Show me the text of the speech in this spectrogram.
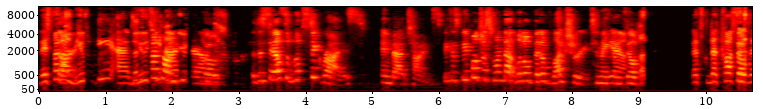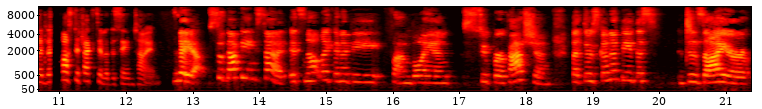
They spend Sorry. on beauty, uh, beauty, and, beauty. Um, so the sales of lipstick rise in bad times because people just want that little bit of luxury to make yeah. them feel better. That's that cost so, that's cost effective at the same time. Yeah, yeah. So that being said, it's not like going to be flamboyant, super fashion, but there's going to be this desire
